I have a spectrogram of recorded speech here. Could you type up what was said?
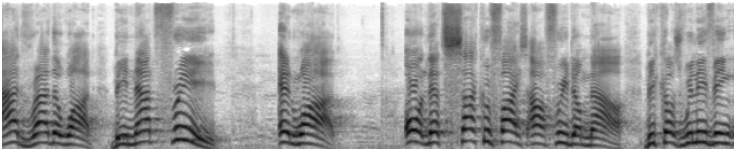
I'd rather what? Be not free and what? Oh, let's sacrifice our freedom now because we're living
